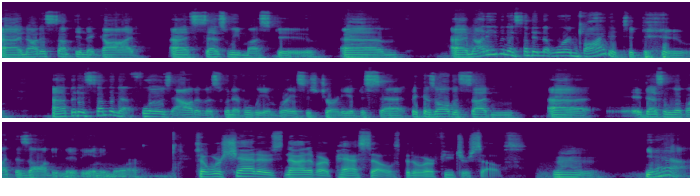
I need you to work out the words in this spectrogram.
uh, not as something that God uh, says we must do, um, uh, not even as something that we're invited to do, uh, but as something that flows out of us whenever we embrace this journey of descent, because all of a sudden uh, it doesn't look like the zombie movie anymore. So we're shadows not of our past selves, but of our future selves. Mm. Yeah.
